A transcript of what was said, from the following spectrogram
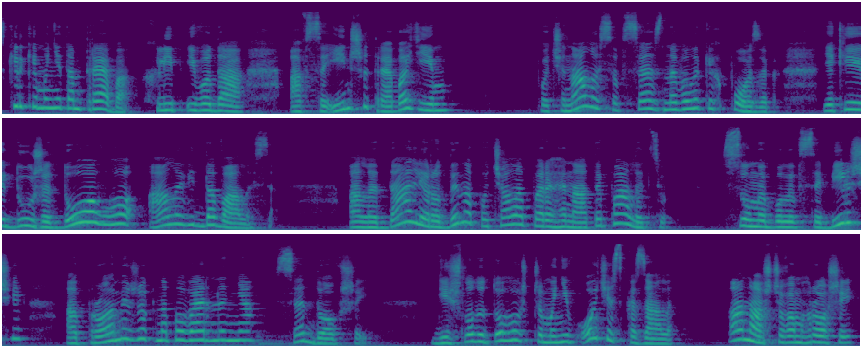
скільки мені там треба, хліб і вода, а все інше треба їм. Починалося все з невеликих позик, які дуже довго, але віддавалися. Але далі родина почала перегинати палицю. Суми були все більші, а проміжок на повернення все довший. Дійшло до того, що мені в очі сказали: А нащо вам грошей?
